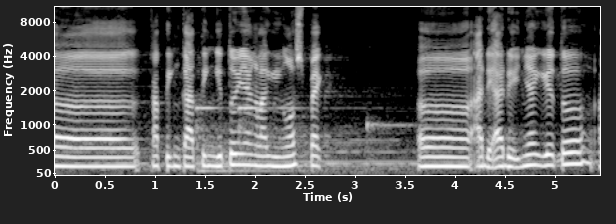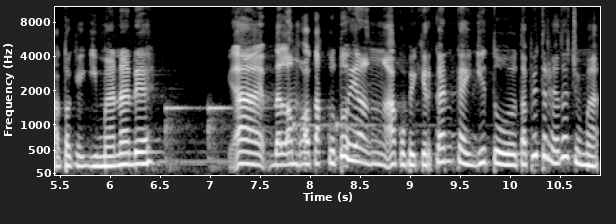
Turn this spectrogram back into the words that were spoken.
eh kating-kating gitu yang lagi ngospek eh adik-adiknya gitu atau kayak gimana deh. Ya dalam otakku tuh yang aku pikirkan kayak gitu, tapi ternyata cuma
